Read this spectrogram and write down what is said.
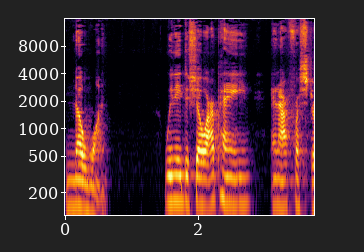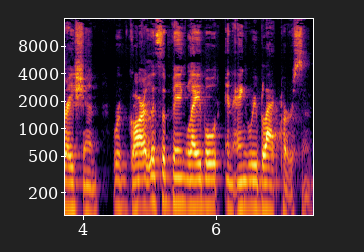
no one. We need to show our pain and our frustration, regardless of being labeled an angry black person.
